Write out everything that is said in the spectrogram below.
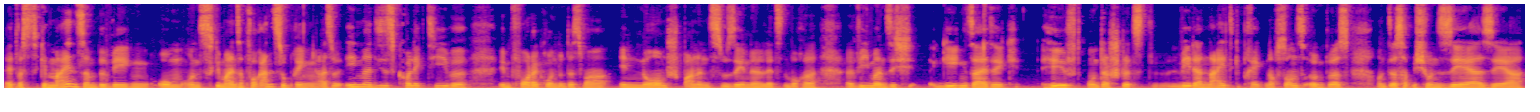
etwas gemeinsam bewegen, um uns gemeinsam voranzubringen? Also immer dieses Kollektive im Vordergrund. Und das war enorm spannend zu sehen in der letzten Woche, äh, wie man sich gegenseitig hilft, unterstützt, weder Neid geprägt noch sonst irgendwas. Und das hat mich schon sehr, sehr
